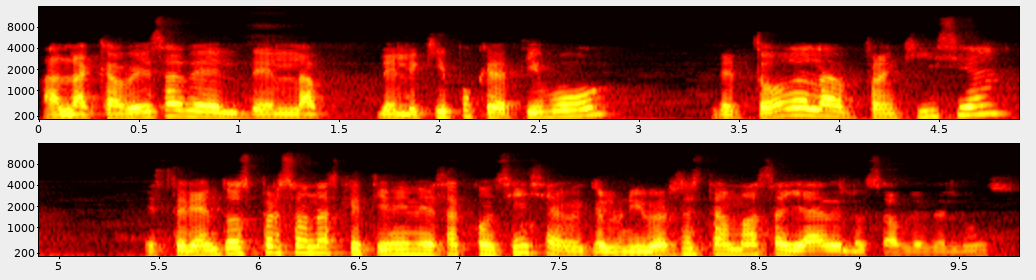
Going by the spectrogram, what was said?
a la cabeza del, de del equipo creativo de toda la franquicia estarían dos personas que tienen esa conciencia, güey, que el universo está más allá de los sables de luz,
